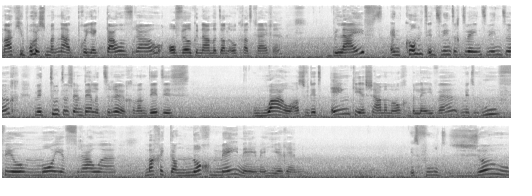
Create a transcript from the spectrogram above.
maak je borst maar na. Het project Powervrouw, of welke naam het dan ook gaat krijgen, blijft en komt in 2022 met toeters en bellen terug. Want dit is wauw, als we dit één keer samen mogen beleven, met hoeveel mooie vrouwen mag ik dan nog meenemen hierin? Het voelt zo.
